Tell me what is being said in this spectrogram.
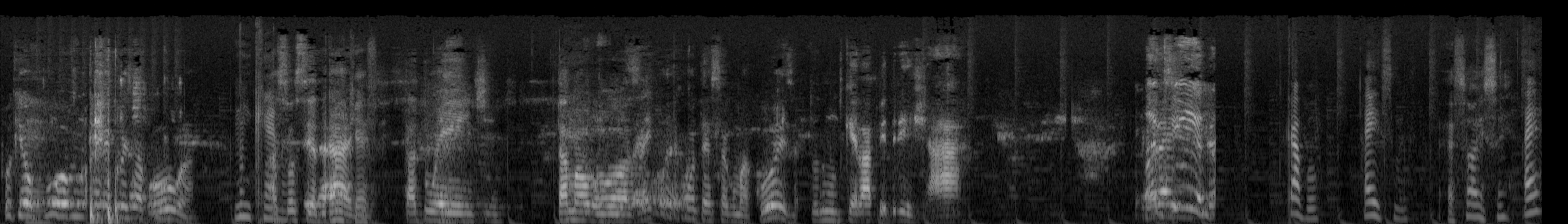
Porque é. o povo não quer coisa boa. Não quer. A sociedade está doente, está maldosa. Aí quando acontece alguma coisa, todo mundo quer lá apedrejar. Peraí. Acabou. É isso mesmo. É só isso, hein? É. é.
